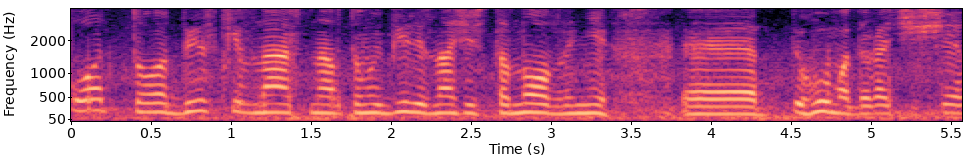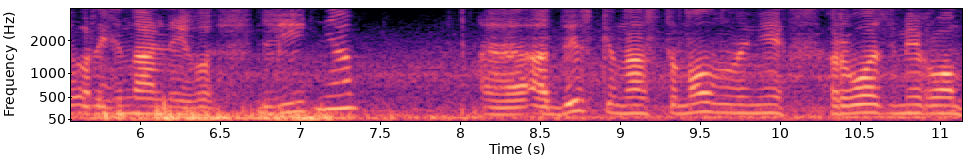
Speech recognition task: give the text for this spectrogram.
От то диски в нас на автомобілі, значить, встановлені. Е, Гума, до речі, ще оригінальна його літня. Е, А диски настановлені розміром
